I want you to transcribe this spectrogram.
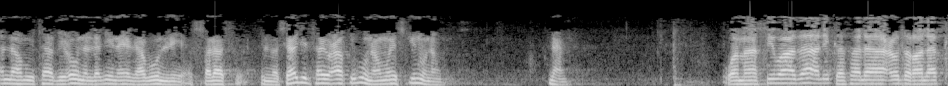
أنهم يتابعون الذين يذهبون للصلاة في المساجد فيعاقبونهم ويسجنونهم. نعم. وما سوى ذلك فلا عذر لك.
